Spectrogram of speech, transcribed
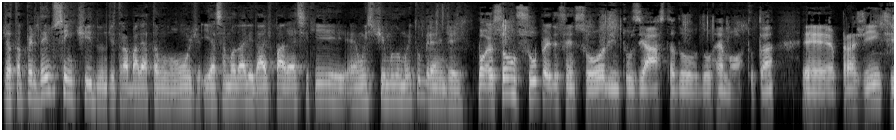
já está perdendo sentido de trabalhar tão longe, e essa modalidade parece que é um estímulo muito grande aí. Bom, eu sou um super defensor e entusiasta do, do remoto, tá? É, pra gente,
